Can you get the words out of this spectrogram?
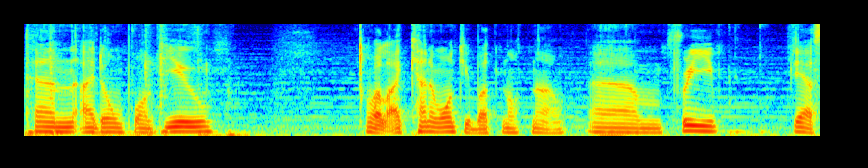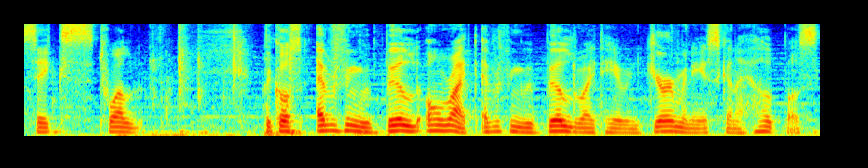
10. I don't want you. Well, I kind of want you, but not now. Um, 3, yeah, 6, 12. Because everything we build, all right, everything we build right here in Germany is going to help us,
